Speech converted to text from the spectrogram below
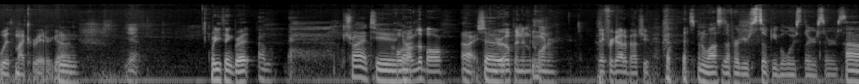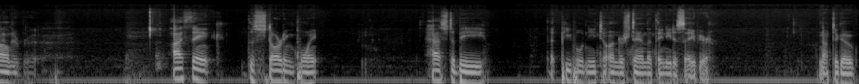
with my Creator God. Hmm. Yeah. What do you think, Brett? I'm trying to Hold not, on to the ball. all right so You're open in the corner. They forgot about you. It's been a while since I've heard your silky voice there, sirs. Um, in there, Brett. I think the starting point has to be that people need to understand that they need a savior. Not to go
